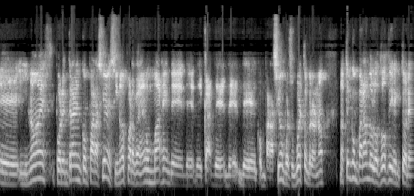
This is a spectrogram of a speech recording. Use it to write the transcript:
eh, y no es por entrar en comparaciones, sino es para tener un margen de, de, de, comparación, por supuesto, pero no, no estoy comparando los dos directores,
